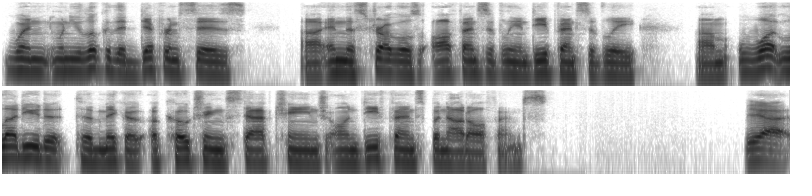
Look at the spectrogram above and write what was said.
when when you look at the differences uh, in the struggles offensively and defensively, um, what led you to to make a, a coaching staff change on defense but not offense? Yeah.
